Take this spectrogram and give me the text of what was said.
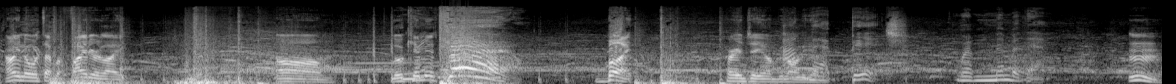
I don't even know what type of fighter like. Um, Lil Kim is. Bam! But her and Jay Young belong I'm together. that bitch. Remember that. Mm.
